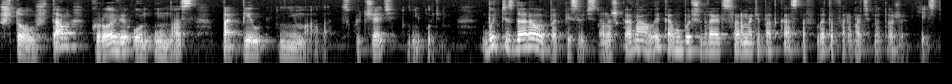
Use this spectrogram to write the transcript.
что уж там, крови он у нас попил немало. Скучать не будем. Будьте здоровы, подписывайтесь на наш канал. И кому больше нравится в формате подкастов, в этом формате мы тоже есть.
